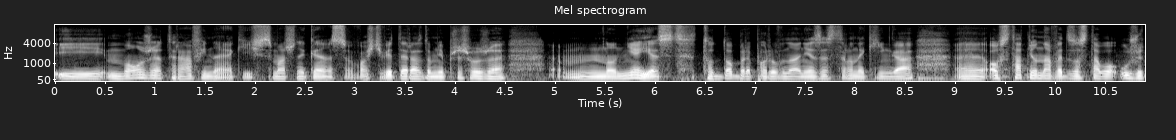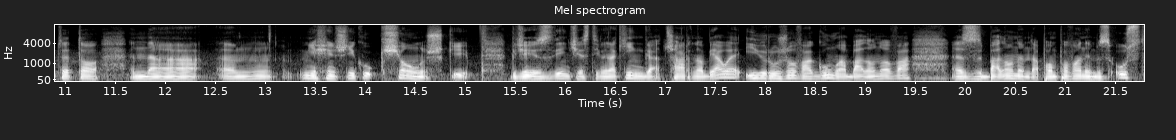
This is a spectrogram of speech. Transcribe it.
i może trafi na jakiś smaczny kęs. Właściwie teraz do mnie przyszło, że mm, no nie jest to dobre porównanie ze strony Kinga. E, ostatnio nawet zostało użyte to na um, miesięczniku książki, gdzie jest zdjęcie Stephena Kinga, czarno-białe i różowa guma balonowa z balonem napompowanym z ust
